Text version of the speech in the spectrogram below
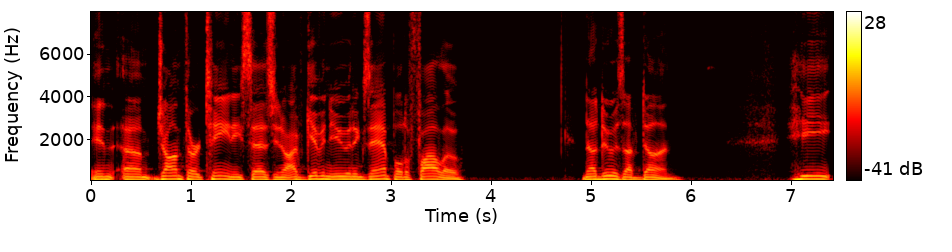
In um, John 13, he says, You know, I've given you an example to follow. Now do as I've done. He,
